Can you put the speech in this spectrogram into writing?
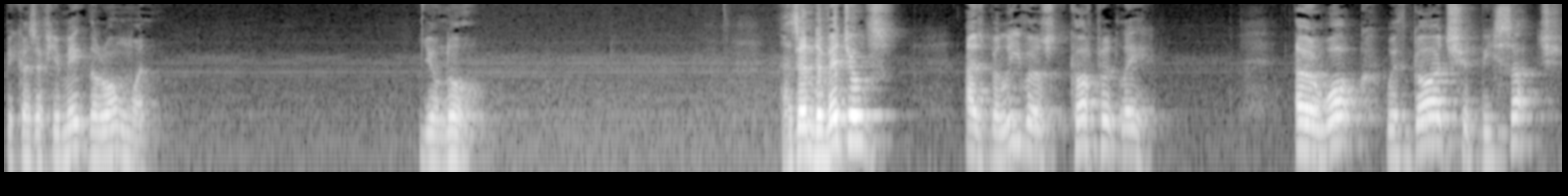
Because if you make the wrong one, you'll know. As individuals, as believers corporately, our walk with God should be such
